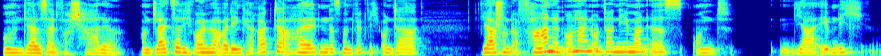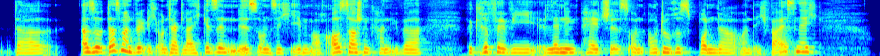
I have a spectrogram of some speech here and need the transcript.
Und ja, das ist einfach schade. Und gleichzeitig wollen wir aber den Charakter erhalten, dass man wirklich unter ja schon erfahrenen Online-Unternehmern ist und ja eben nicht da, also dass man wirklich unter Gleichgesinnten ist und sich eben auch austauschen kann über Begriffe wie Landing-Pages und Autoresponder und ich weiß nicht.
